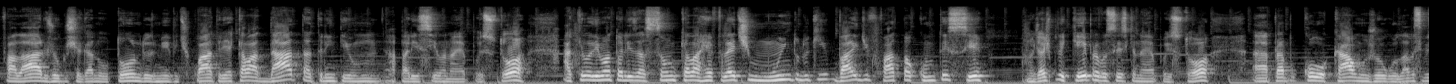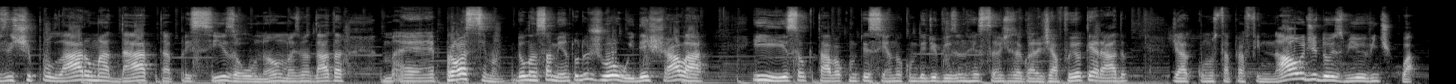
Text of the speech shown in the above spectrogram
falaram o jogo chegar no outono de 2024 e aquela data 31 aparecia na Apple Store, aquilo ali é uma atualização que ela reflete muito do que vai de fato acontecer. Eu já expliquei para vocês que na Apple Store, ah, para colocar um jogo lá, você precisa estipular uma data precisa ou não, mas uma data é, próxima do lançamento do jogo e deixar lá. E isso é o que estava acontecendo com The Division Restantes, agora já foi alterado, já consta para final de 2024.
